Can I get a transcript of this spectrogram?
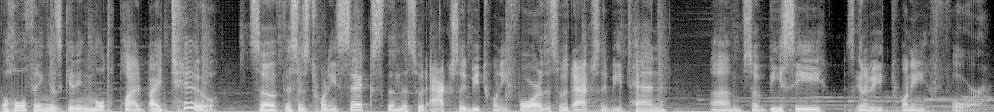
the whole thing is getting multiplied by 2. So if this is 26, then this would actually be 24. This would actually be 10. Um, so BC is going to be 24.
